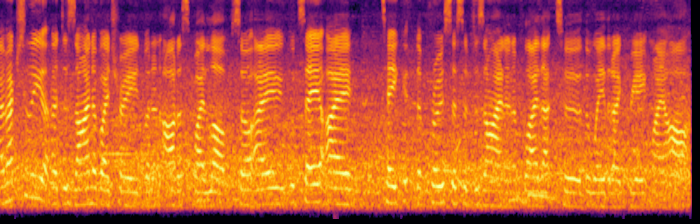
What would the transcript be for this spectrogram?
I'm actually a designer by trade, but an artist by love. So I would say I take the process of design and apply that to the way that I create my art.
